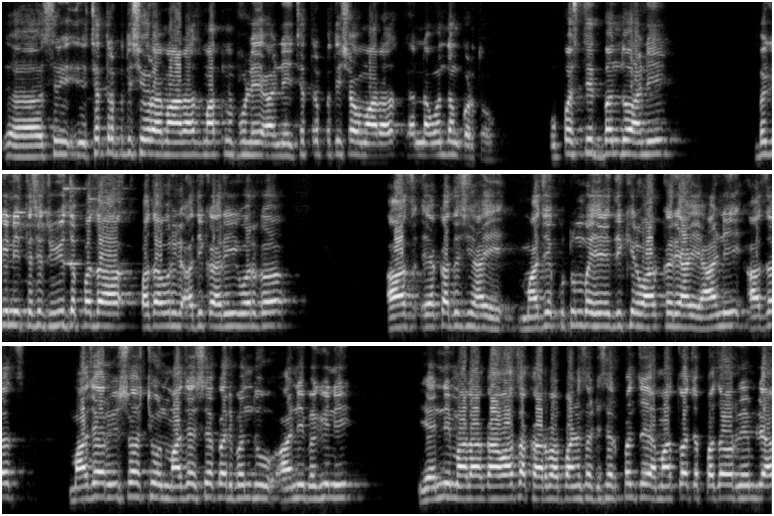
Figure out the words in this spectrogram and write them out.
अ, श्री छत्रपती शिवराय महाराज महात्मा फुले आणि छत्रपती शाहू महाराज यांना वंदन करतो. उपस्थित बंधू आणि भगिनी तसेच विविध पदा पदावरील अधिकारी वर्ग आज एकादशी आहे. माझे कुटुंब हे देखील वारकरी आहे आणि आजच माझ्यावर विश्वास ठेवून माझ्या सहकारी बंधू आणि भगिनी यांनी मला गावाचा कारभार पाहण्यासाठी सरपंच या महत्त्वाच्या पदावर नेमल्या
